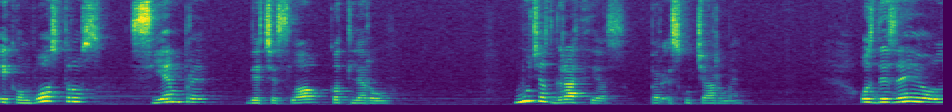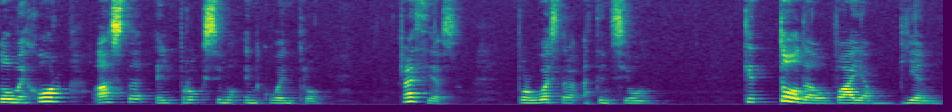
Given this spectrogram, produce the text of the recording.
Y con vosotros siempre Vyacheslav Kotlarov. Muchas gracias por escucharme. Os deseo lo mejor hasta el próximo encuentro. Gracias por vuestra atención. Que todo vaya bien.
